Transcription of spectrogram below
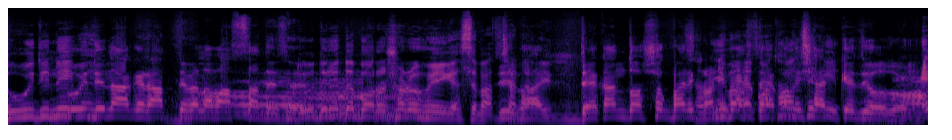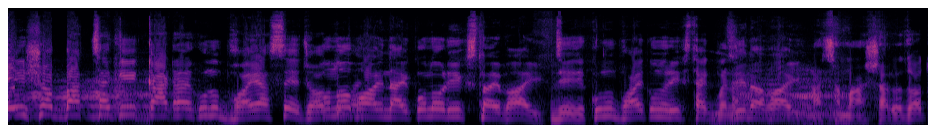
দুই দিনে দুই দিন আগে রাত্রেবেলা বাচ্চা দিয়েছে। দুই দিনে তো বড় সড়ো হয়ে গেছে জি বাচ্চাটা। ভাই দেখান দর্শক আচ্ছা, কি বাচ্চা কথা হচ্ছে 60 কি- কেজি ওজন। এইসব বাচ্চা কি কাটার কোনো ভয় আছে? কোনো ভয় নাই কোনো রিস্ক নাই ভাই। জি জি কোনো ভয় কোনো রিস্ক থাকবে না। জি না ভাই। আচ্ছা মাশাআল্লাহ যত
